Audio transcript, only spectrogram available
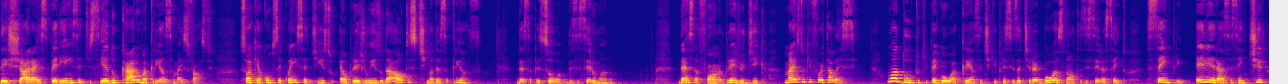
deixar a experiência de se educar uma criança mais fácil. Só que a consequência disso é o prejuízo da autoestima dessa criança, dessa pessoa, desse ser humano. Dessa forma, prejudica mais do que fortalece. Um adulto que pegou a crença de que precisa tirar boas notas e ser aceito sempre, ele irá se sentir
